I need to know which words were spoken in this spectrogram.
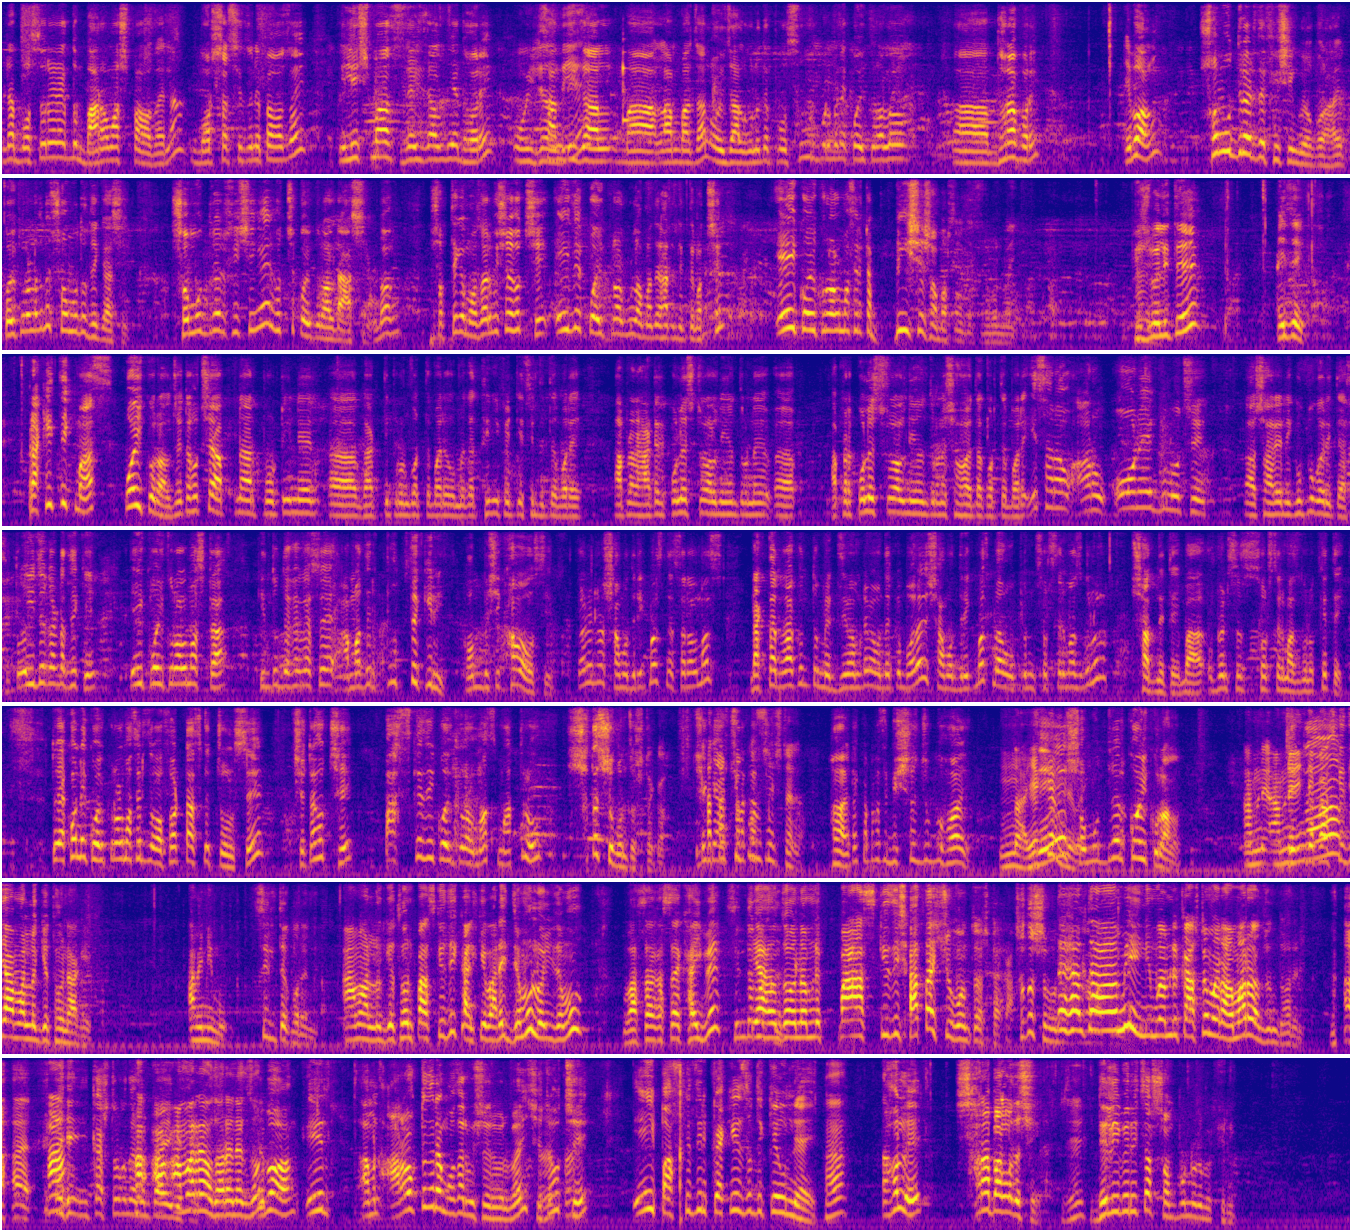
এটা বছরের একদম বারো মাস পাওয়া যায় না বর্ষার সিজনে পাওয়া যায়। ইলিশ মাছ যেই জাল দিয়ে ধরে ওই জাল? জাল বা লাম্বা জাল ওই জালগুলোতে প্রচুর পরিমাণে কই কোরালও ধরা পড়ে। এবং সমুদ্রের যে ফিশিংগুলো করা হয় কই কোরাল কিন্তু সমুদ্র থেকে আসে। সমুদ্রের ফিশিংয়ে হচ্ছে কই কোরালটা আসে এবং সব থেকে মজার বিষয় হচ্ছে, এই যে কই কোরালগুলো আমাদের হাতে দেখতে পাচ্ছেন, এই কই কোরাল মাছের একটা বিশেষ অবস্থান রুবেল ভাই ফিশভ্যালিতে এই যে প্রাকৃতিক মাছ কই কোরাল যেটা হচ্ছে আপনার প্রোটিনের ঘাটতি পূরণ করতে পারে ওমেগা থ্রি ফ্যাটি অ্যাসিড দিতে পারে, আপনার হার্টের কোলেস্টেরল নিয়ন্ত্রণে আপনার কোলেস্টেরল নিয়ন্ত্রণে সহায়তা করতে পারে, এছাড়াও আরও অনেকগুলো হচ্ছে শারীরিক উপকারিতা আছে। তো এই জায়গাটা থেকে এই কই কোরাল মাছটা কিন্তু দেখা গেছে আমাদের প্রত্যেকেরই কম বেশি খাওয়া উচিত। কারণ এটা সামুদ্রিক মাছ ন্যাচারাল মাছ। ডাক্তাররা কিন্তু ম্যাক্সিমাম টাইম আমাদেরকে বলে সামুদ্রিক মাছ বা ওপেন সোর্সের মাছগুলোর স্বাদ নিতে বা ওপেন সোর্সের মাছগুলো খেতে। তো এখন এই কৈকুরাল মাছের যে অফারটা আজকে চলছে সেটা হচ্ছে পাঁচ কেজি কৈকুরাল মাছ মাত্র সাতাশশো পঞ্চাশ টাকা। আপনার কাছে- হ্যাঁ এটা কি আপনার কাছে বিশ্বাসযোগ্য হয়? না সমুদ্রের কৈকুরাল যেটা- পাঁচ কেজি আমার থন আগে। আমি নিমু চিন্তা করেন আমার লগে থন পাঁচ কেজি কালকে বাড়ি যাব লই যাব বাচ্চা কাচ্চা খাইবে। এখন যখন আপনি পাঁচ কেজি সাতাইশশো পঞ্চাশ টাকা। সাতাশশো তাহলে তো আমি নিমু আপনি কাস্টমার আমারও একজন ধরেন। হ্যাঁ? কাস্টমার। আমারও ধরেন একজন। এবং এর আমার আরও একটা যেটা মজার বিষয় রয়েল ভাই সেটা হচ্ছে এই পাঁচ কেজির প্যাকেজ যদি কেউ নেয় হ্যাঁ। তাহলে সারা বাংলাদেশে ডেলিভারি চার্জ সম্পূর্ণরূপে ফ্রি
